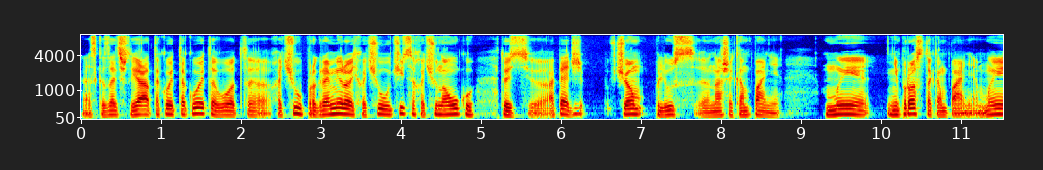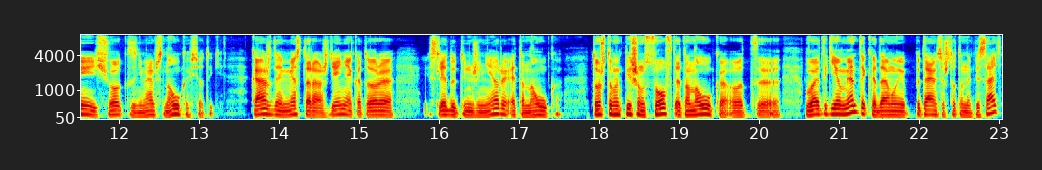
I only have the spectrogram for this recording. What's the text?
э, сказать, что я такой-то, такой-то, вот, э, хочу программировать, хочу учиться, хочу науку. То есть, опять же, в чем плюс нашей компании? Мы не просто компания, мы еще занимаемся наукой все-таки. Каждое место рождения, которое исследуют инженеры, это наука. То, что мы пишем софт, это наука. Вот э, бывают такие моменты, когда мы пытаемся что-то написать,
